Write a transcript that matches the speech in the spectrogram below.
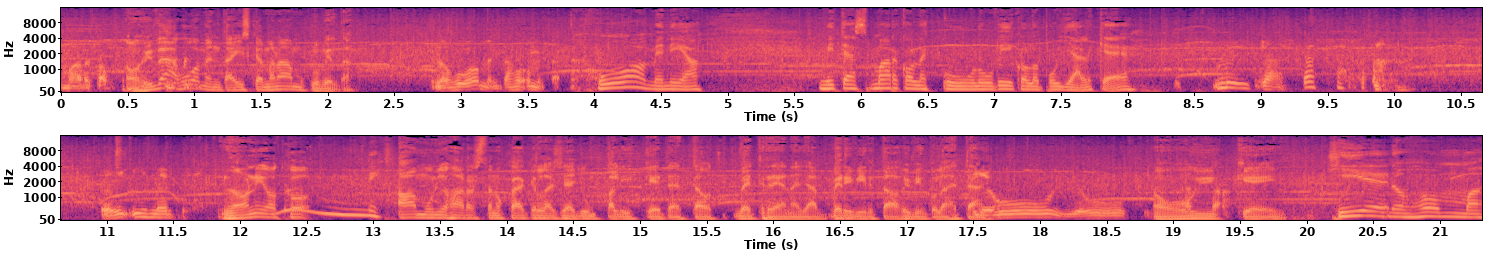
Marko. No hyvää huomenta Iskelmän aamuklubilta. No huomenta, huomenta. Huomenia. Mitäs Markolle kuuluu viikonlopun jälkeen? Mikäs tässä? Ei ihmeempi. No niin, ootko Niin. aamun jo harrastanut kaikenlaisia jumppaliikkeitä, että oot vetreänä ja veri virtaa hyvin, kun lähdetään? Juu, juu. Oikein. Hieno homma.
